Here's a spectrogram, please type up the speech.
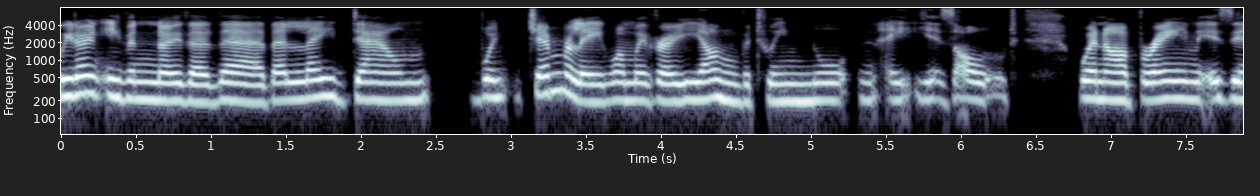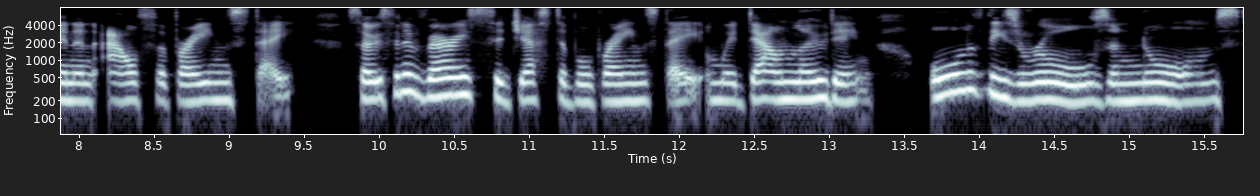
We don't even know they're there. They're laid down when generally when we're very young, between naught and eight years old, when our brain is in an alpha brain state. So it's in a very suggestible brain state, and we're downloading all of these rules and norms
